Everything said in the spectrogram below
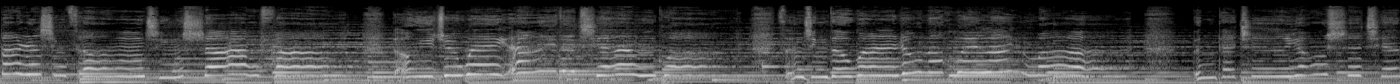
把任性藏进沙发，当一句为爱的牵挂。曾经的温柔拿回来吗？等待只有时间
